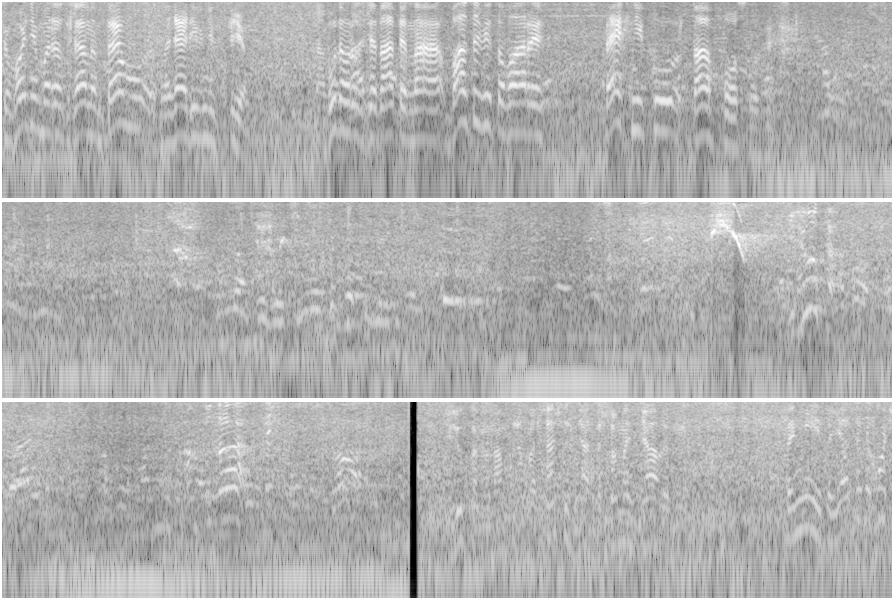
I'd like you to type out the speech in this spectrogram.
Сьогодні ми розглянемо тему знання рівнів цін. Будемо розглядати на базові товари, техніку та послуги. Ілюха! Нам туди! Ілюха, ну нам треба ще щось зняти. Що ми зняли? Ну, Та ні, та я не хочу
